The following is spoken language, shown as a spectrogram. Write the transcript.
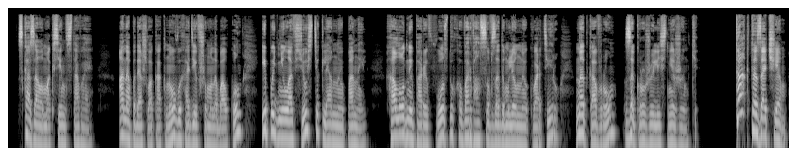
— сказала Максим, вставая. Она подошла к окну, выходившему на балкон, и подняла всю стеклянную панель. Холодный порыв воздуха ворвался в задымленную квартиру, над ковром закружились снежинки. «Так-то зачем?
